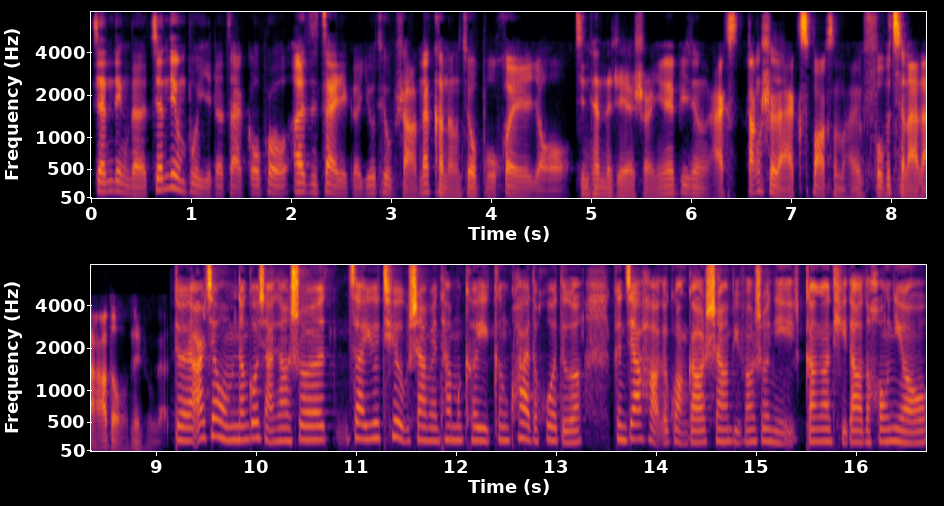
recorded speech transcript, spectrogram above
坚定的、坚定不移的在 GoPro 呃，在这个 YouTube 上，那可能就不会有今天的这些事儿，因为毕竟 X 当时的 Xbox 嘛，扶不起来的阿斗那种感觉。对，而且我们能够想象说，在 YouTube 上面，他们可以更快的获得更加好的广告商，比方说你刚刚提到的红牛，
